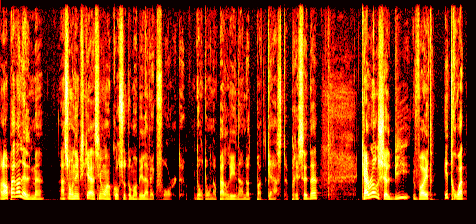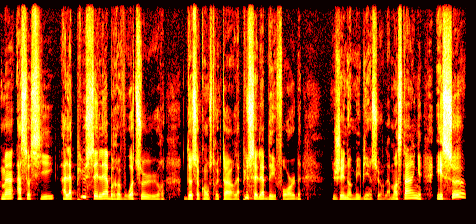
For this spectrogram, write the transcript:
Alors, parallèlement à son implication en course automobile avec Ford, dont on a parlé dans notre podcast précédent, Carroll Shelby va être étroitement associé à la plus célèbre voiture de ce constructeur, la plus célèbre des Ford. J'ai nommé bien sûr la Mustang, et ce,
